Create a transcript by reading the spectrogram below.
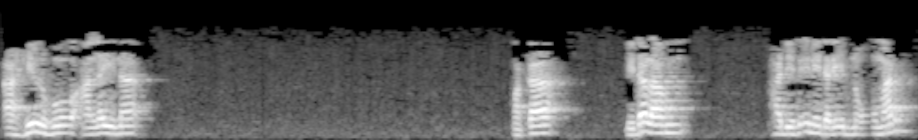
ahilhu alaina. Maka di dalam hadis ini dari Ibnu Umar,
